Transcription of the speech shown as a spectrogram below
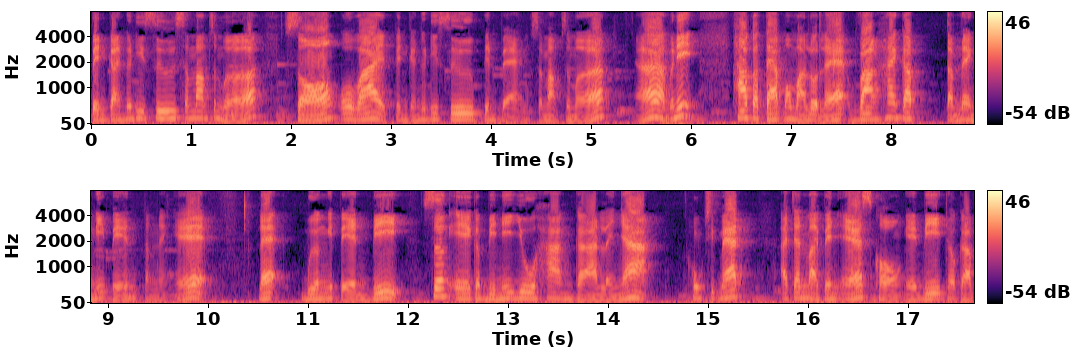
เป็นการเคลื่อนที่ซื้อสม่ำเสมอ 2 OY เป็นการเคลื่อนที่ซื้อเปลี่ยนแปลงสม่ำเสมออ่าวันนี้ฮาวก็แต้มออกมาลดแล้ววางให้กับตำแหน่งนี้เป็นตำแหน่ง A และเบื้องนี้เป็น B ซึ่ง A กับ B นี้อยู่ห่างกันระยะ60 เมตร อาจารย์หมายเป็น S ของ AB เท่ากับ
